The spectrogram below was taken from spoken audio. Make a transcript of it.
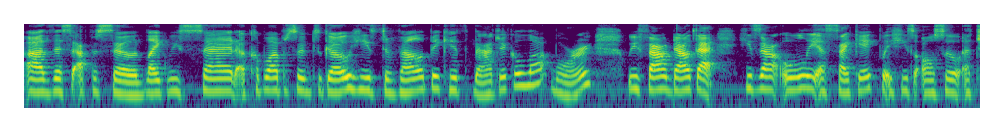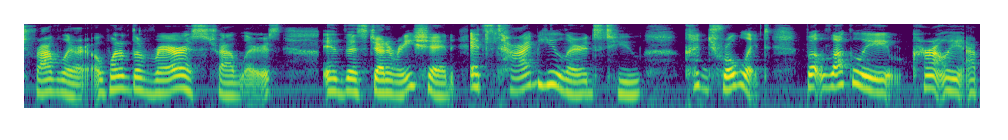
uh, this episode. Like we said a couple episodes ago, he's developing his magic a lot more. We found out that he's not only a psychic, but he's also a traveler, one of the rarest travelers in this generation. It's time he learns to control it. But luckily, currently at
